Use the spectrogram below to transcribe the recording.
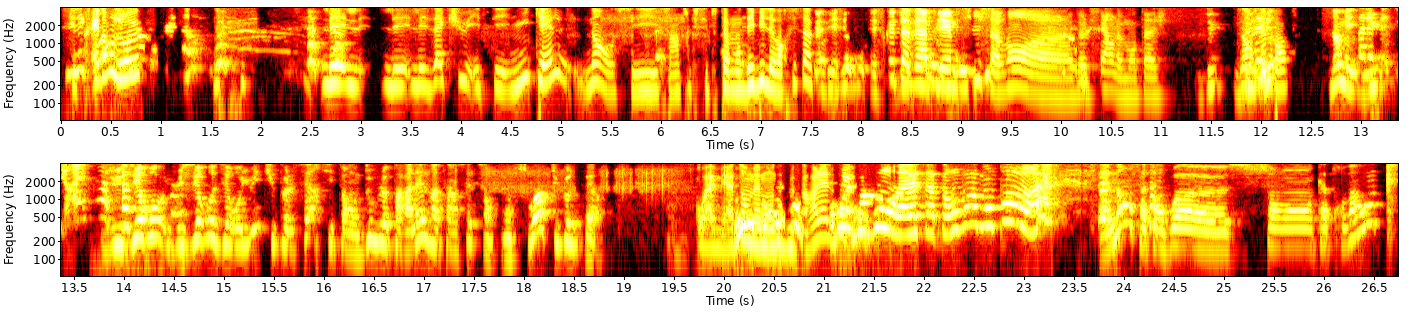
C'est très dangereux. les, les, les, les accus étaient nickel. Non, c'est c'est un truc, c'est totalement débile d'avoir fait ça. Est-ce que tu avais appelé M6 avant euh, de le faire, le montage? Du- Non, même pas. Non, mais du, du 0, du 008, tu peux le faire si tu es en double parallèle 21700. En soi, tu peux le faire. Ouais, mais attends, même en double parallèle. Ouais, bah bon, ouais, ça t'envoie, mon pauvre. Ah non, ça t'envoie euh, 180 watts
